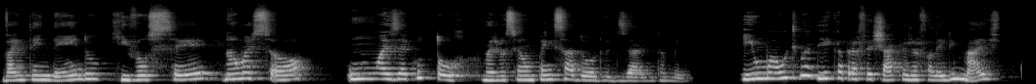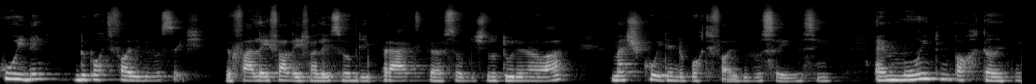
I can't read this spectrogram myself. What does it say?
vai entendendo que você não é só um executor, mas você é um pensador do design também. E uma última dica para fechar, que eu já falei demais, cuidem do portfólio de vocês. Eu falei, falei, falei sobre prática, sobre estrutura lá, mas cuidem do portfólio de vocês, assim. É muito importante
